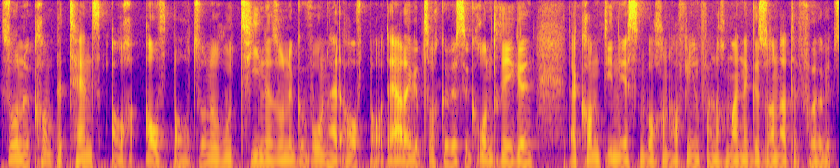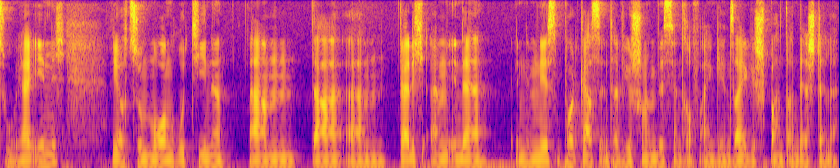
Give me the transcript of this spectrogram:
so eine Kompetenz auch aufbaut, so eine Routine, so eine Gewohnheit aufbaut. Ja, da gibt es auch gewisse Grundregeln. Da kommt die nächsten Wochen auf jeden Fall nochmal eine gesonderte Folge zu. Ja, ähnlich wie auch zur Morgenroutine. Ähm, da ähm, werde ich ähm, in, der, in dem nächsten Podcast-Interview schon ein bisschen drauf eingehen. Sei gespannt an der Stelle.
